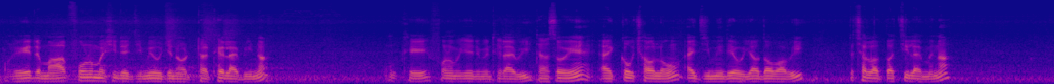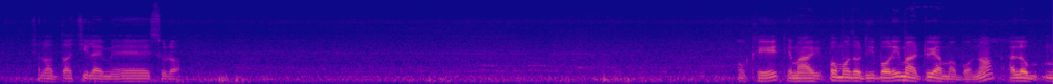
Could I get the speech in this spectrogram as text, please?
โอเคဒီမှာဖုန်းနံပါတ်ရှိတဲ့ Gmail ကိုကျွန်တော်ထပ်ထည့်လိုက်ပြီနော်โอเคဖုန်းနံပါတ်ရှိတဲ့ Gmail ထည့်လိုက်ပြီဒါဆိုရင်အဲကုတ်6လုံးအဲ Gmail လေးကိုရောက်တော့ပါပြီတစ်ချက်လောက်သွားကြည့်လိုက်မယ်နော်ချက်လောက်သွားကြည့်လိုက်မယ်ဆိုတော့ okay ဒီမှာပုံမှန်ဆိုဒီပေါ်လေးမှာတွေ့ရမှာပေါ့နော်အဲ့လိုမ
